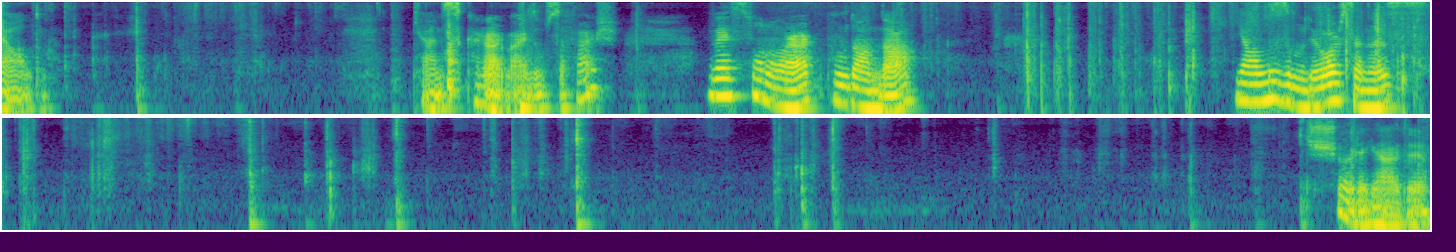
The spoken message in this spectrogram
Ve aldım. Kendisi karar verdi bu sefer. Ve son olarak buradan da yalnızım diyorsanız şöyle geldi.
